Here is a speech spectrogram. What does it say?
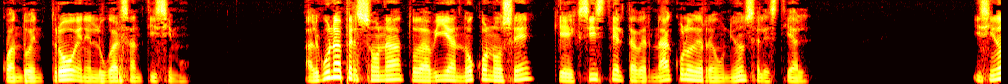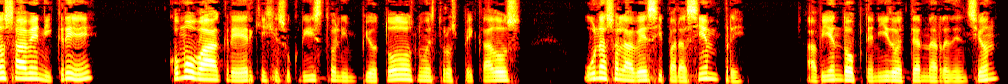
cuando entró en el lugar santísimo. Alguna persona todavía no conoce que existe el tabernáculo de reunión celestial. Y si no sabe ni cree, ¿cómo va a creer que Jesucristo limpió todos nuestros pecados una sola vez y para siempre, habiendo obtenido eterna redención?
